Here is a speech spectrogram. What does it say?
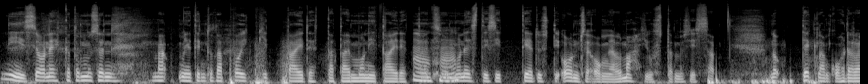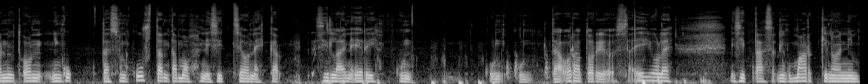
Niin, se on ehkä tuommoisen, mä mietin tuota poikkitaidetta tai monitaidetta, mm-hmm. että se on mhm. monesti sit tietysti on se ongelma just tämmöisissä, no Teklan kohdalla nyt on, niin kuin tässä on kustantamo, niin sitten se on ehkä sillain eri kuin kun, kun tämä oratorioissa ei ole, niin sitten taas niin kuin markkinoinnin,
